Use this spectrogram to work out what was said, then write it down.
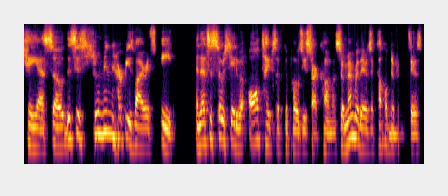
KS. So this is human herpes virus 8, and that's associated with all types of Kaposi sarcoma. So remember, there's a couple mm-hmm. different, there's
